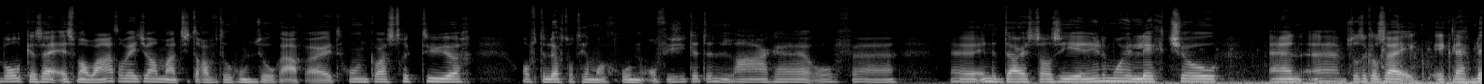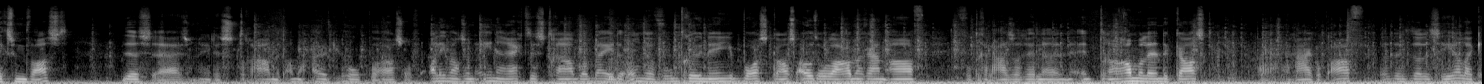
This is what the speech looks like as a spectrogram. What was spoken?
wolken zijn, is maar water, weet je wel, maar het ziet er af en toe gewoon zo gaaf uit. Gewoon qua structuur, of de lucht wordt helemaal groen, of je ziet het in lagen, of eh, eh, in de duister zie je een hele mooie lichtshow. En eh, zoals ik al zei, ik, ik leg bliksem vast. Dus eh, zo'n hele straal met allemaal uitlopers, of alleen maar zo'n ene rechte straal waarbij je de onweer voelt dreunen in je borstkas, autoalarmen gaan af. Je voelt glazen rillen en rammelen in de kast. Nou daar ga ik op af. Dat is, dat is heerlijk.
